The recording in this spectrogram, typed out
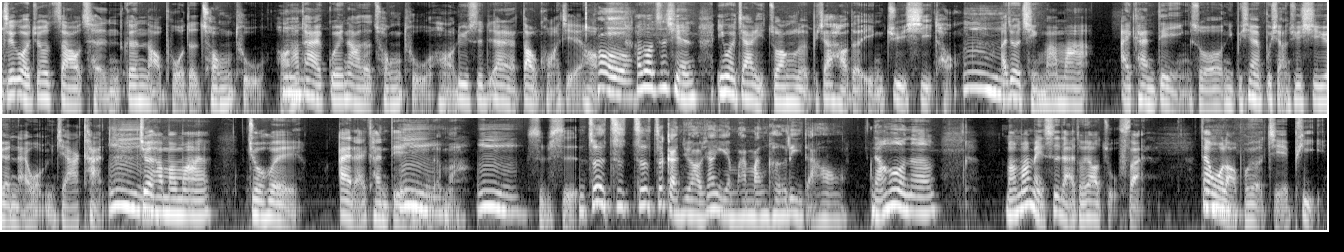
结果就造成跟老婆的冲突。好、那他还归纳了冲突，哈、律师在倒跨界哈。哦。他说之前因为家里装了比较好的影剧系统，嗯。他就请妈妈爱看电影，说你不现在不想去戏院来我们家看，嗯。就他妈妈就会爱来看电影了嘛，嗯，是不是？这这这这感觉好像也蛮蛮合理的哦。然后呢，妈妈每次来都要煮饭，但我老婆有洁癖。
